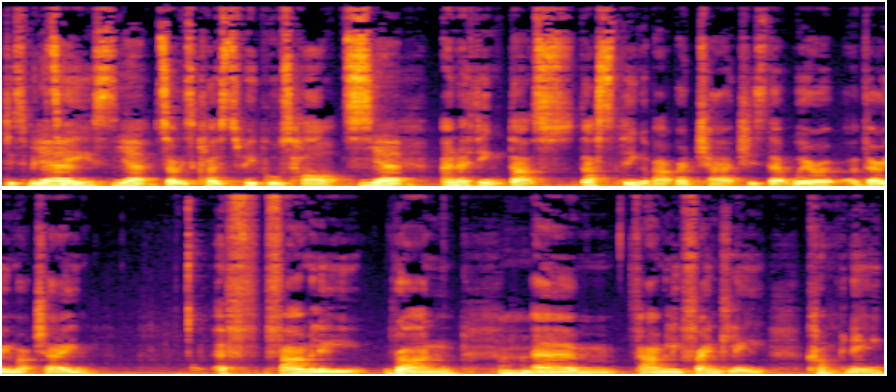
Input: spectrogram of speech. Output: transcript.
disabilities yeah, yeah. so it's close to people's hearts yeah, and I think that's that's the thing about Redchurch is that we're a, a very much a a f- family run, mhm, um, family friendly company,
